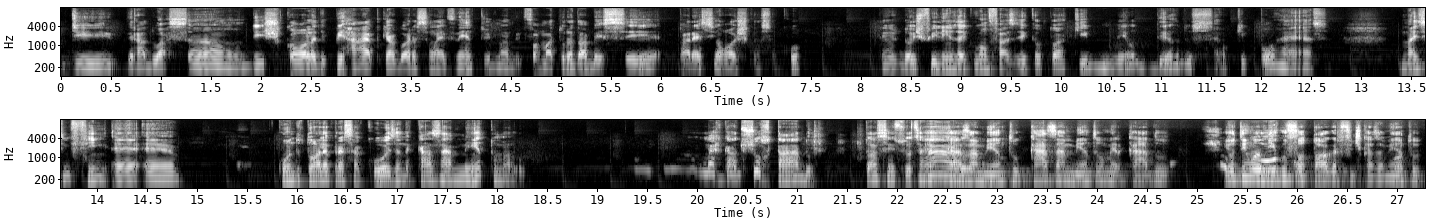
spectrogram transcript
de graduação, de escola, de pirraia, porque agora são eventos, uma formatura do ABC, parece Oscar, sacou? Tem os dois filhinhos aí que vão fazer que eu tô aqui, meu Deus do céu, que porra é essa? Mas enfim, é, é quando tu olha para essa coisa, né, casamento, maluco, um mercado surtado. Então, assim, se você. É, ah, casamento, casamento é um mercado. Eu tenho um amigo fotógrafo de casamento.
